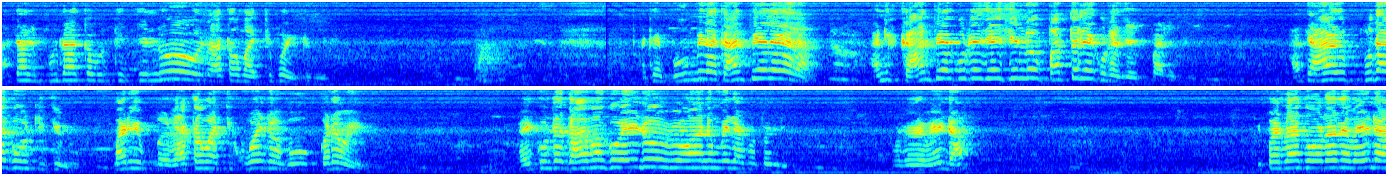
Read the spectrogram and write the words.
అయితే అది పుదాక ఉట్టించిండు రథం మర్చిపోయింది. అంటే భూమి మీద కాన్పియలే కదా. అని కాన్పియకుండా చేసిండు పత్త లేకుండా చేసి పారేసి అయితే ఆడు పుదాక ఉట్టించిండు మరి రథం వచ్చి కోయిన కూడా పోయిండు వైకుంఠ ధామకు వేయడు విమానం మీద ఎక్కుతుంది మరి వేయడా? ఇప్పటిదాకా కూడా వేయడా?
